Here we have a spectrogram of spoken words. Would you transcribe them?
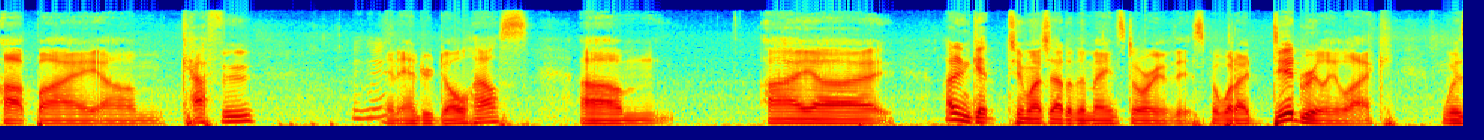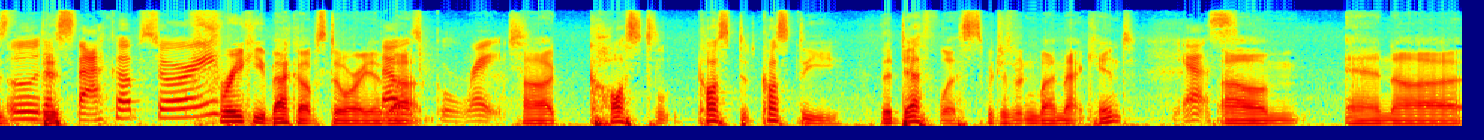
art by um, Kafu Mm-hmm. and Andrew Dalhouse. Um, I uh, I didn't get too much out of the main story of this, but what I did really like was Oh, the this backup story? freaky backup story that about was great. uh, Cost, Cost, Costi, The Deathless, which is written by Matt Kindt. yes. um, and uh,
